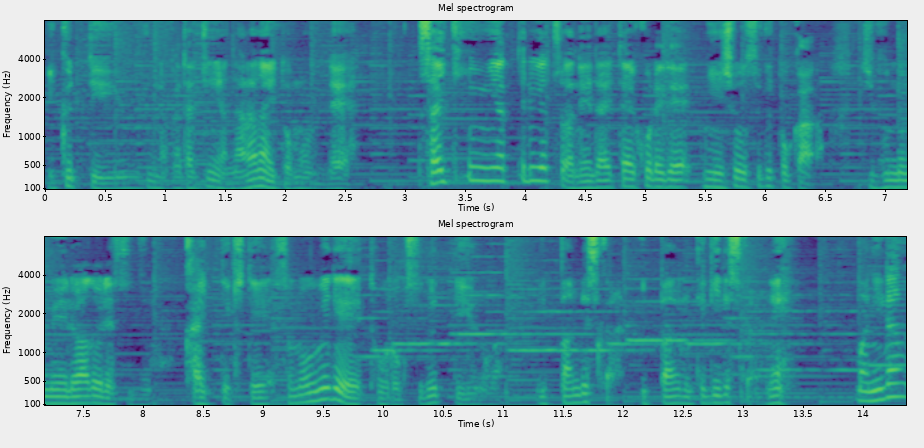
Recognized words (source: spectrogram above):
行くっていう風な形にはならないと思うんで最近やってるやつはね大体これで認証するとか自分のメールアドレスに返ってきてその上で登録するっていうのが一般ですから一般的ですからね。まあ、2, 段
